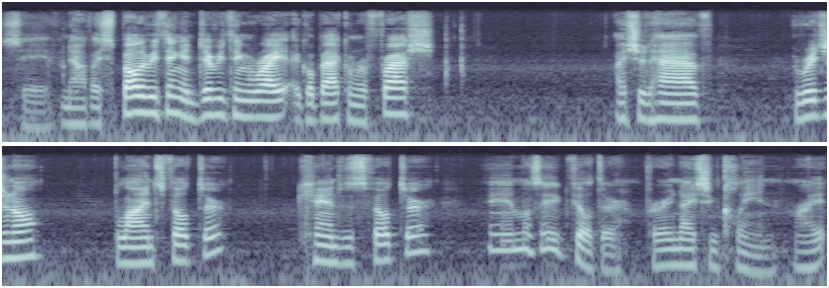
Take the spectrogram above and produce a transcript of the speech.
Save. Now, if I spelled everything and did everything right, I go back and refresh. I should have original, blinds filter, canvas filter, and mosaic filter. Very nice and clean, right?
